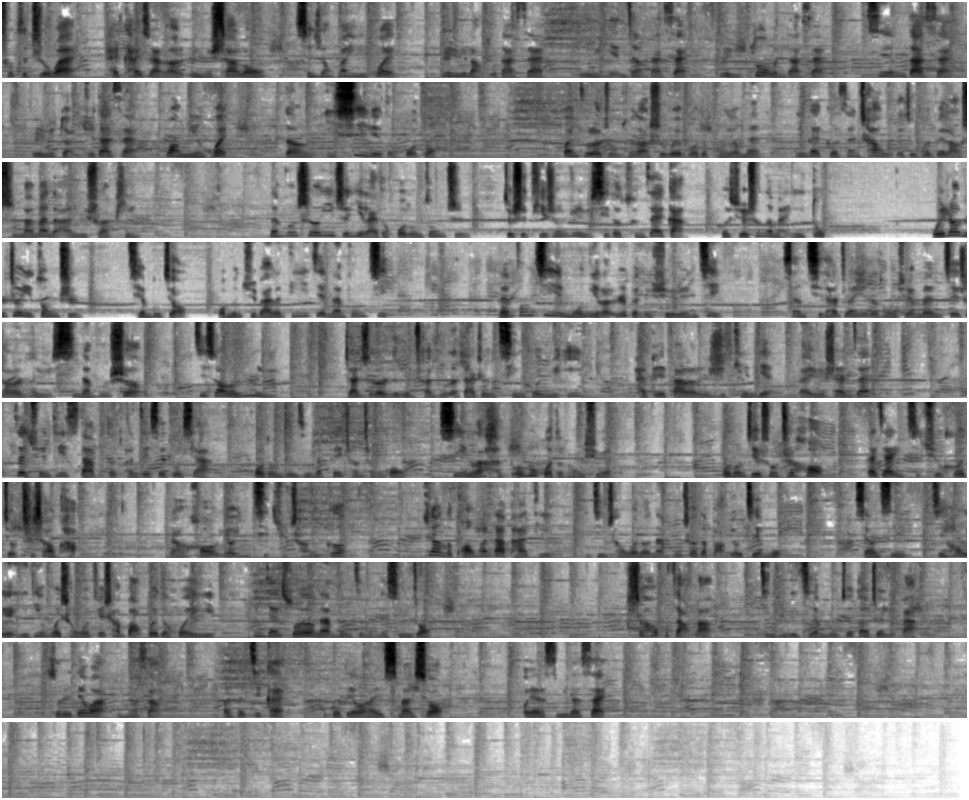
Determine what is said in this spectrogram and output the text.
除此之外，还开展了日语沙龙、新生欢迎会、日语朗读大赛、日语演讲大赛、日语作文大赛、CM 大赛、日语短剧大赛、忘年会等一系列的活动。关注了中村老师微博的朋友们，应该隔三差五的就会被老师满满的案例刷屏。南风社一直以来的活动宗旨就是提升日语系的存在感和学生的满意度。围绕着这一宗旨，前不久我们举办了第一届南风季。南风季模拟了日本的学园季，向其他专业的同学们介绍了日语系南风社，介绍了日语，展示了日本传统的大正琴和浴衣，还配发了日式甜点白玉善哉。在全体 staff 的团结协作下。活动进行的非常成功，吸引了很多路过的同学。活动结束之后，大家一起去喝酒吃烧烤，然后又一起去唱歌。这样的狂欢大 party 已经成为了南风社的保留节目，相信今后也一定会成为非常宝贵的回忆，印在所有南风子们的心中。时候不早了，今天的节目就到这里吧。それでは皆さん、また次回。 ここでお会いしましょう。おやすみなさい。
